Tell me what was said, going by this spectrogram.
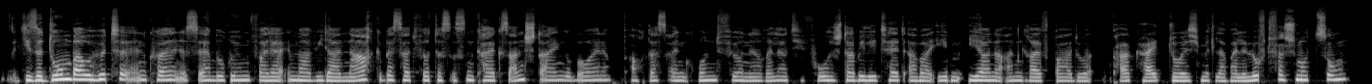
Diese Dombauhütte in Köln ist sehr berühmt, weil ja immer wieder nachgebessert wird. Das ist ein Kalksandsteingebäude. Auch das ein Grund für eine relativ hohe Stabilität, aber eben eher eine Angreifbarkeit durch mittlerweile Luftverschmutzung.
